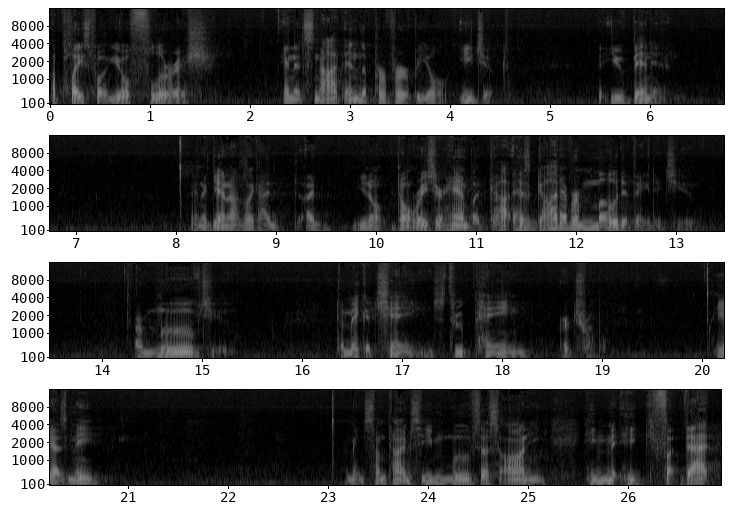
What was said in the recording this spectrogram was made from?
a place where you'll flourish, and it's not in the proverbial Egypt that you've been in. And again, I was like, I, I, you don't, don't raise your hand, but God, has God ever motivated you or moved you to make a change through pain or trouble? He has me. I mean, sometimes He moves us on. He, he, he, that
